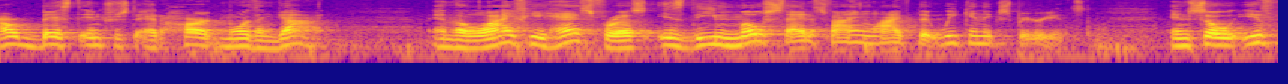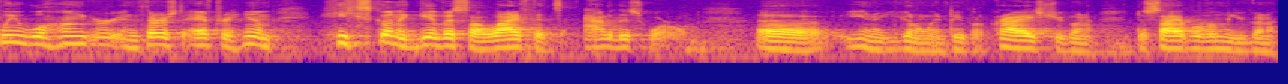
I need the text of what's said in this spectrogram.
our best interest at heart more than God. And the life He has for us is the most satisfying life that we can experience. And so, if we will hunger and thirst after Him, He's going to give us a life that's out of this world. Uh, you know, you're going to win people to Christ. You're going to disciple them. You're going to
